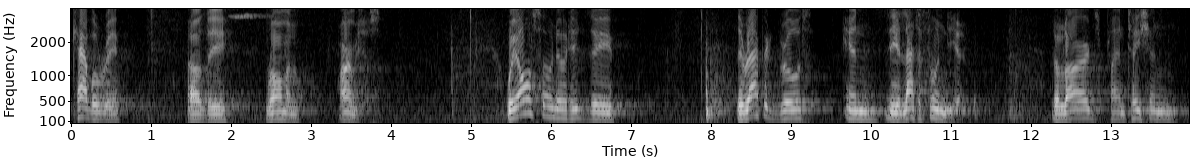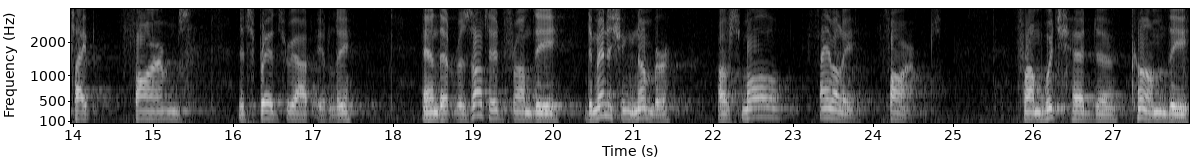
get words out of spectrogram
cavalry of the Roman armies. We also noted the, the rapid growth in the latifundia, the large plantation-type farms that spread throughout Italy and that resulted from the diminishing number of small family farms from which had uh, come the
